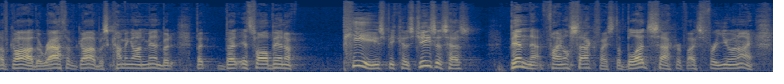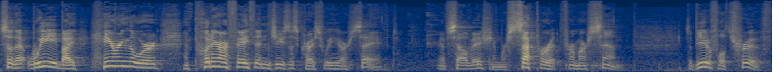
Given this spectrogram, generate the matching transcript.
of God, the wrath of God was coming on men, but, but, but it's all been appeased because Jesus has been that final sacrifice, the blood sacrifice for you and I, so that we, by hearing the word and putting our faith in Jesus Christ, we are saved. We have salvation. We're separate from our sin. It's a beautiful truth.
